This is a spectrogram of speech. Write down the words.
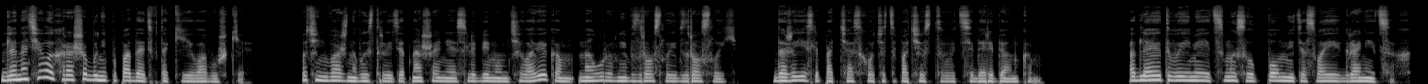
Для начала хорошо бы не попадать в такие ловушки. Очень важно выстроить отношения с любимым человеком на уровне взрослый-взрослый, даже если подчас хочется почувствовать себя ребенком. А для этого имеет смысл помнить о своих границах,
